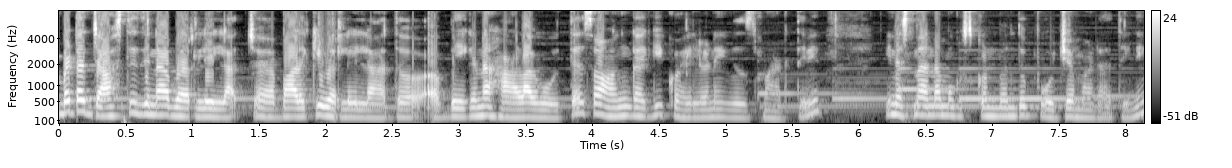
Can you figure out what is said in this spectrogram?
ಬಟ್ ಅದು ಜಾಸ್ತಿ ದಿನ ಬರಲಿಲ್ಲ. ಚ, ಬಾಳಿಕೆ ಬರಲಿಲ್ಲ. ಅದು ಬೇಗನೆ ಹಾಳಾಗೋಗುತ್ತೆ. ಸೊ ಹಂಗಾಗಿ ಕೊಯ್ಲನೇ ಯೂಸ್ ಮಾಡ್ತೀವಿ. ಇನ್ನು ಸ್ನಾನ ಮುಗಿಸ್ಕೊಂಡು ಬಂದು ಪೂಜೆ ಮಾಡತ್ತೀನಿ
